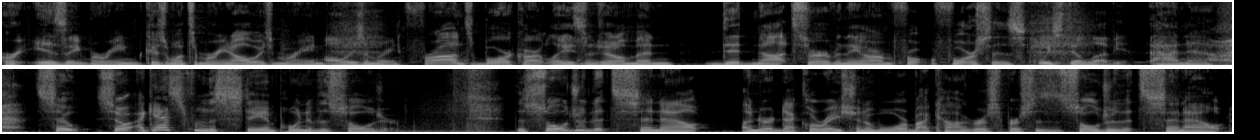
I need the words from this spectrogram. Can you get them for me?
or is a Marine, because once a Marine, always a Marine. Always a Marine. Franz Borchardt, ladies and gentlemen, did not serve in the armed forces. We still love you. I know. So, so I guess from the standpoint of the soldier, the soldier that's sent out under a declaration of war by Congress versus the soldier that's sent out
